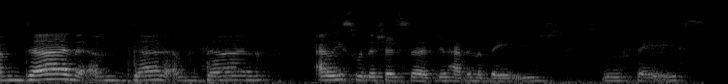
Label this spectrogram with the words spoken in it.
I'm done. I'm done. I'm done. At least with the shirts that I do have in the beige blue face.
